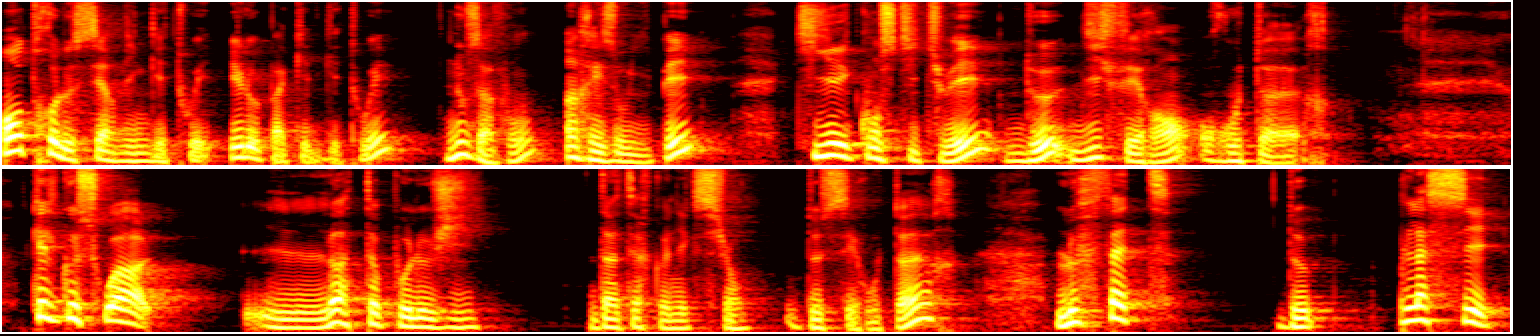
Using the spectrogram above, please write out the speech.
Entre le serving gateway et le packet gateway, nous avons un réseau IP qui est constitué de différents routeurs. Quelle que soit la topologie d'interconnexion de ces routeurs, le fait de placer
